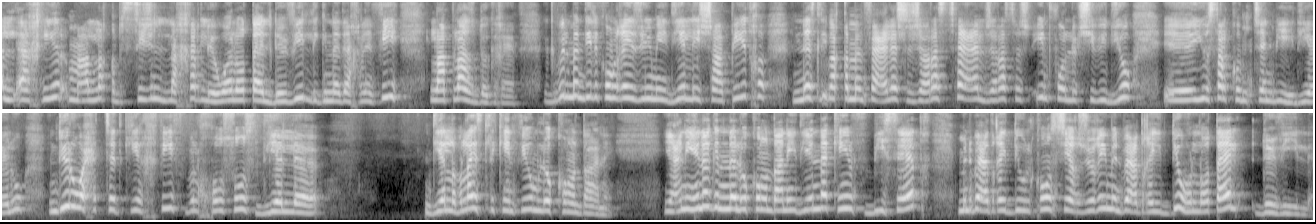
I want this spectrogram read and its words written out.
الأخير معلق بالسجن الأخر اللي هو l'Hôtel de Ville اللي قلنا داخلين فيه la place de Grève قبل ما ندير لكم ال résumé ديال les chapitres الناس اللي باقا ما مفعلاش الجرس تفعل الجرس باش une fois شي فيديو آه، يوصلكم التنبيه ديالو. نديروا واحد التذكير خفيف بالخصوص ديال ديال البلايص اللي كاين فيهم le condamné يعني هنا قلنا le condamné ديالنا كاين في Bicêtre من بعد غيديو ال Conciergerie من بعد غيديوه l'Hôtel de Ville.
